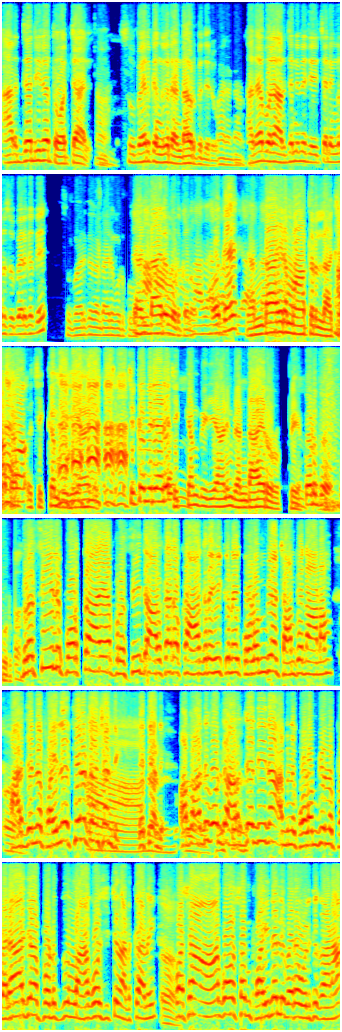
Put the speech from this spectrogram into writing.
അർജന്റീന തോറ്റാൽ സുബേർക്ക് നിങ്ങൾക്ക് രണ്ടായിരം റുപ്യ തരും. അതേപോലെ അർജന്റീന ജയിച്ചാൽ നിങ്ങൾ സുബൈർക്ക് സുബൈർക്ക് രണ്ടായിരം കൊടുക്കും. രണ്ടായിരം കൊടുക്കണം. ഓക്കെ. രണ്ടായിരം മാത്രല്ല chicken biryani. Chicken biryani? Chicken biryani രണ്ടായിരം ഉറുപ്പ്യം കൊടുക്കും. ബ്രസീൽ പുറത്തായ ബ്രസീലിന്റെ ആൾക്കാരൊക്കെ ആഗ്രഹിക്കുന്ന കൊളംബിയ ചാമ്പ്യൻ ആണ് അർജന്റീന ഫൈനൽ എത്തിയ ടെൻഷൻ അപ്പൊ അതുകൊണ്ട് അർജന്റീന പിന്നെ കൊളംബിയനെ പരാജയപ്പെടുത്തുന്നത് ആഘോഷിച്ച് നടക്കാണ്. പക്ഷെ ആ ആഘോഷം ഫൈനൽ വരെ ഒലിക്ക് കാണാം.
